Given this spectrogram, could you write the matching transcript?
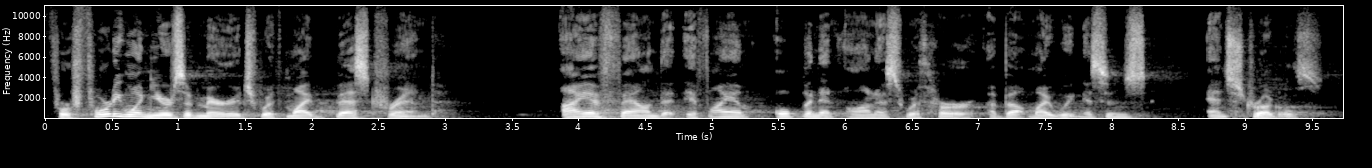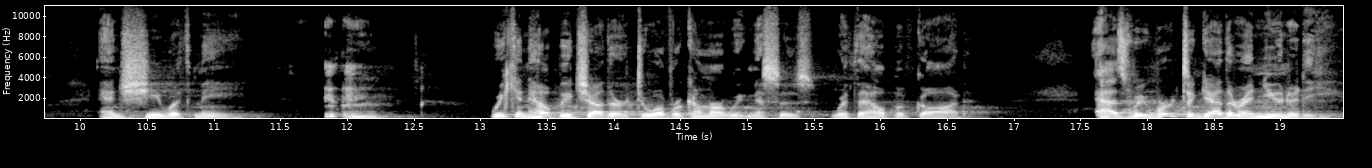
For 41 years of marriage with my best friend, I have found that if I am open and honest with her about my weaknesses and struggles, and she with me, we can help each other to overcome our weaknesses with the help of God. As we work together in unity,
